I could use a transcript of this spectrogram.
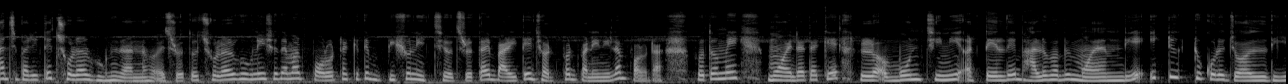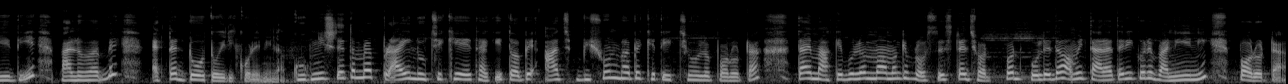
আজ বাড়িতে ছোলার ঘুগনি রান্না হয়েছিল। তো ছোলার ঘুগনির সাথে আমার পরোটা খেতে ভীষণ ইচ্ছে হচ্ছিল, তাই বাড়িতেই ঝটপট বানিয়ে নিলাম পরোটা। প্রথমেই ময়দাটাকে লবণ, চিনি আর তেল দিয়ে ভালোভাবে ময়াম দিয়ে একটু একটু করে জল দিয়ে দিয়ে ভালোভাবে একটা ডো তৈরি করে নিলাম। ঘুগনির সাথে তো আমরা প্রায় লুচি খেয়ে থাকি, তবে আজ ভীষণভাবে খেতে ইচ্ছে হলো পরোটা। তাই মাকে বললাম, মা, আমাকে প্রসেসটা ঝটপট বলে দাও, আমি তাড়াতাড়ি করে বানিয়ে নিই পরোটা।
